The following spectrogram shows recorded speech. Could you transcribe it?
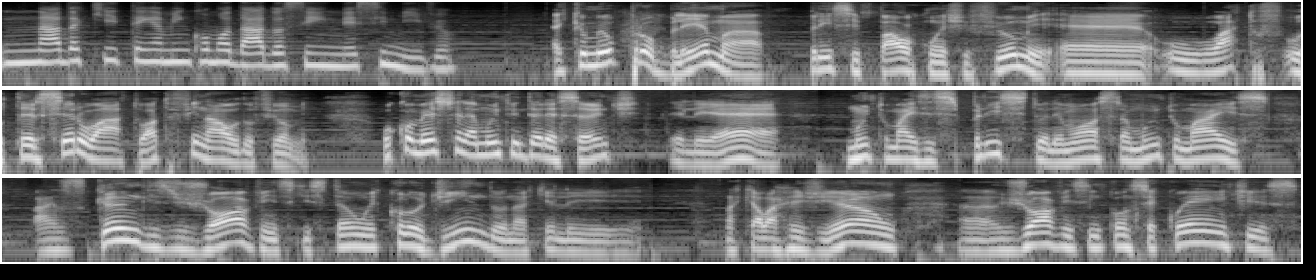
nada que tenha me incomodado assim nesse nível. É que o meu problema principal com este filme é o ato, o terceiro ato, o ato final do filme. O começo ele é muito interessante, ele é muito mais explícito, ele mostra muito mais as gangues de jovens que estão eclodindo naquele naquela região, uh, jovens inconsequentes,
